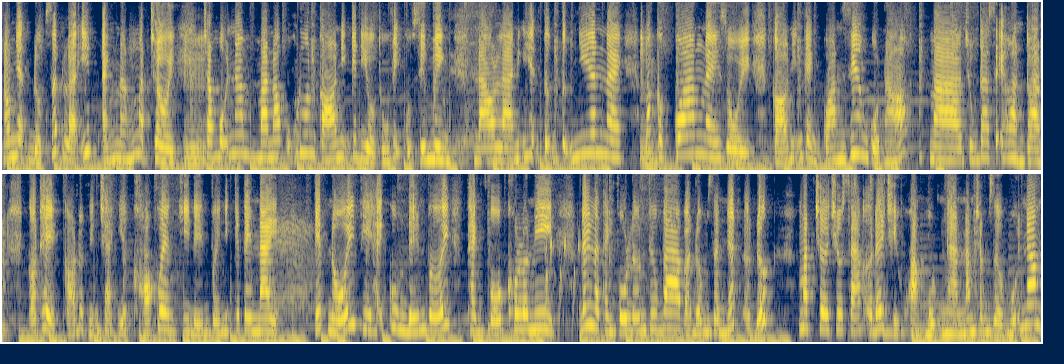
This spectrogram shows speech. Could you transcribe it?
nó nhận được rất là ít ánh nắng mặt trời Ừ. trong mỗi năm mà nó cũng luôn có những cái điều thú vị của riêng mình. Nào là những hiện tượng tự nhiên này, Ừ. bắc cực quang này rồi có những cảnh quan riêng của nó mà chúng ta sẽ hoàn toàn có thể có được những trải nghiệm khó quên khi đến với những cái tên này. Tiếp nối thì hãy cùng đến với thành phố Cologne. Đây là thành phố lớn thứ ba và đông dân nhất ở Đức. Mặt trời chiếu sáng ở đây chỉ khoảng 1.500 giờ mỗi năm,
